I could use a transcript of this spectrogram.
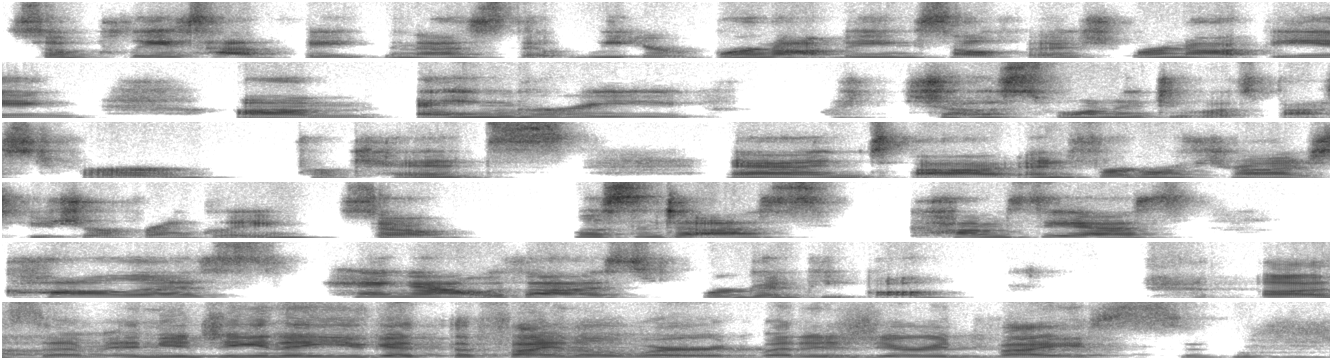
So please have faith in us that we are, we're not being selfish, we're not being um, angry. We just want to do what's best for for kids and uh, and for North Carolina's future, frankly. So listen to us, come see us, call us, hang out with us. We're good people. Awesome. And Eugenia, you get the final word. What is your advice? Um,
